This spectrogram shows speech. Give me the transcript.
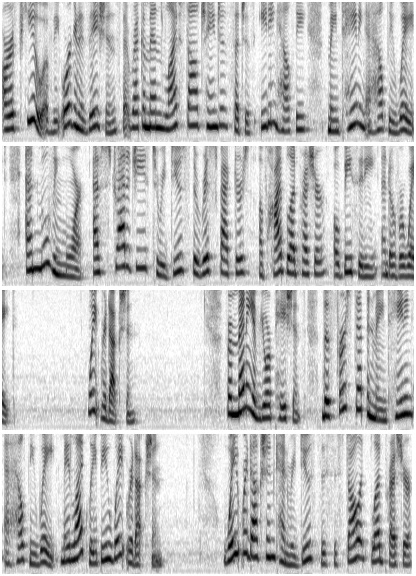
are a few of the organizations that recommend lifestyle changes such as eating healthy, maintaining a healthy weight, and moving more as strategies to reduce the risk factors of high blood pressure, obesity, and overweight. Weight reduction. For many of your patients, the first step in maintaining a healthy weight may likely be weight reduction. Weight reduction can reduce the systolic blood pressure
